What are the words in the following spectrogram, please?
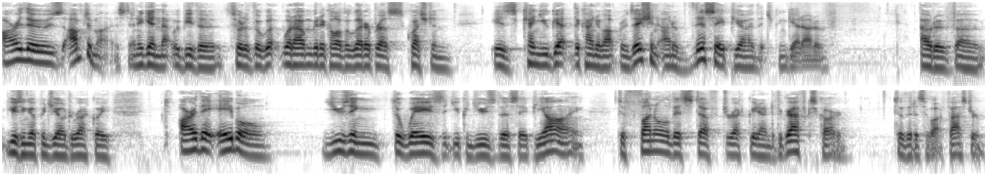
are those optimized? And again, that would be the sort of the what I'm going to call the letterpress question: is can you get the kind of optimization out of this API that you can get out of out of uh, using OpenGL directly? Are they able, using the ways that you can use this API, to funnel this stuff directly down to the graphics card so that it's a lot faster?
